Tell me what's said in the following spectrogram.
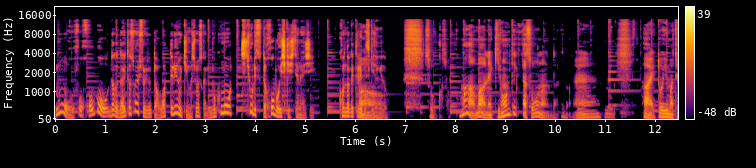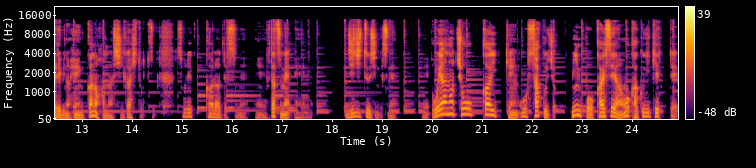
もうほ、ほぼ、なんか大多数の人にとっては終わってるような気もしますかね。僕も視聴率ってほぼ意識してないし、こんだけテレビ好きだけど。そうか、そうか。まあまあね、基本的にはそうなんだけどね。うん、はい。という、まあ、テレビの変化の話が一つ。それからですね、えー、二つ目、えー、時事通信ですね。えー、親の懲戒権を削除。民法改正案を閣議決定。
